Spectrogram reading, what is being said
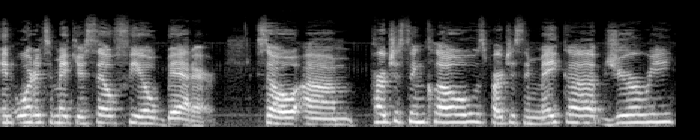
in order to make yourself feel better. So um, purchasing clothes, purchasing makeup, jewelry,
